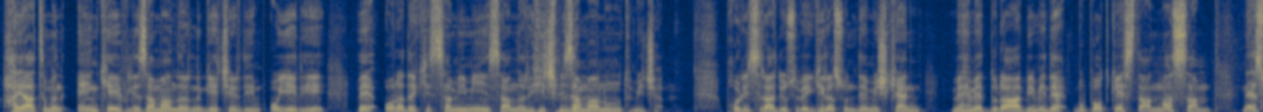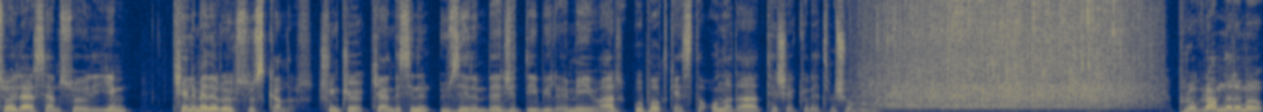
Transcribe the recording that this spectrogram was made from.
Hayatımın en keyifli zamanlarını geçirdiğim o yeri ve oradaki samimi insanları hiçbir zaman unutmayacağım. Polis Radyosu ve Giresun demişken Mehmet Dur abimi de bu podcast'te anmazsam ne söylersem söyleyeyim kelimeler öksüz kalır. Çünkü kendisinin üzerimde ciddi bir emeği var. Bu podcast'ta ona da teşekkür etmiş olayım. Programlarımı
